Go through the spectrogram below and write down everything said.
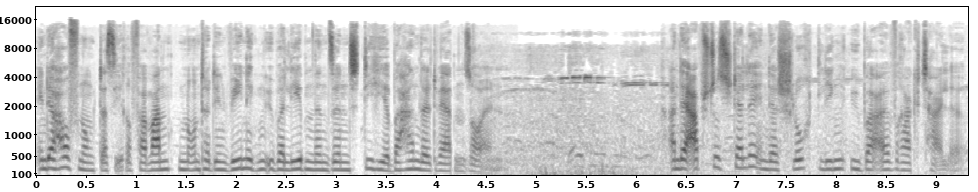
in der Hoffnung, dass ihre Verwandten unter den wenigen Überlebenden sind, die hier behandelt werden sollen. An der Absturzstelle in der Schlucht liegen überall Wrackteile.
